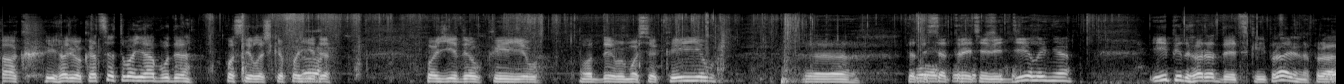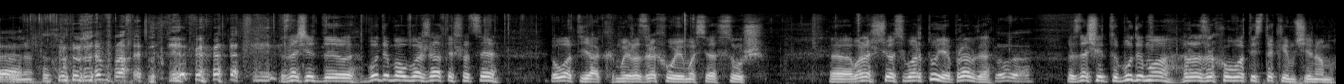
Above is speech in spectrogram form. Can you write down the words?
Так, Ігорьок, а це твоя буде посилочка, поїде, поїде в Київ. От дивимося Київ, е, 53 відділення. І Підгородецький, правильно? Правильно. Вже правильно. Значить, е, будемо вважати, що це от як ми розрахуємося суш. Е, Вона ж щось вартує, правда? Ну так. Значить, будемо розраховуватись таким чином.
